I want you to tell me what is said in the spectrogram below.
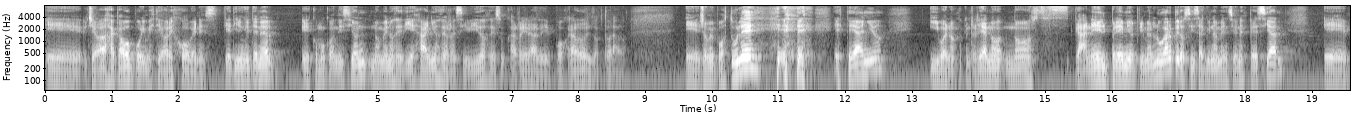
eh, llevadas a cabo por investigadores jóvenes, que tienen que tener como condición no menos de 10 años de recibidos de su carrera de posgrado del doctorado. Eh, yo me postulé este año y bueno, en realidad no, gané el premio el primer lugar, pero sí saqué una mención especial eh,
